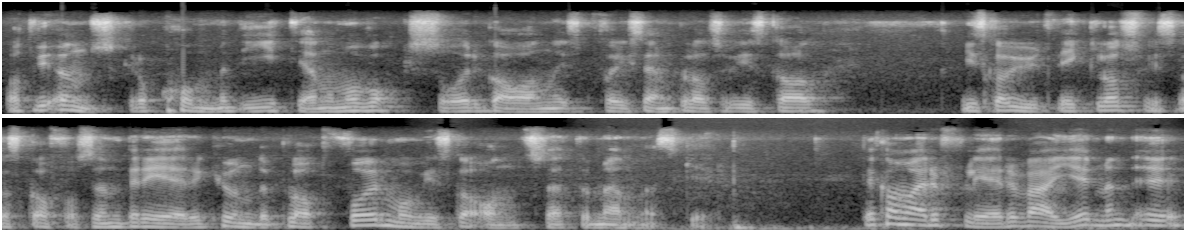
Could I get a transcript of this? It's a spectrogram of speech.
Og at vi ønsker å komme dit gjennom å vokse organisk, f.eks. Altså vi skal vi skal utvikle oss, vi skal skaffe oss en bredere kundeplattform, og vi skal ansette mennesker. Det kan være flere veier, men eh,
